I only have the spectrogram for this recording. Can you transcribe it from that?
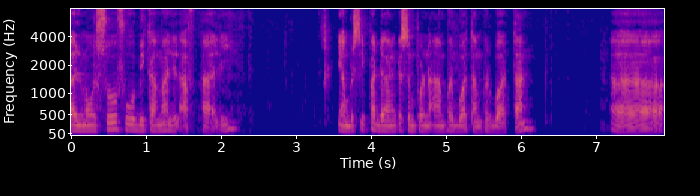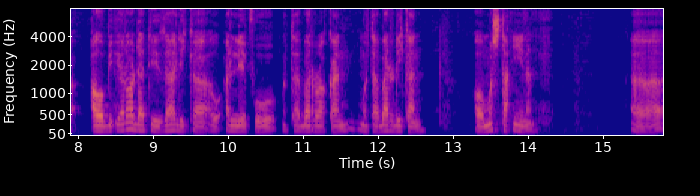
al-mausufu kamalil af'ali yang bersifat dengan kesempurnaan perbuatan-perbuatan uh, iradati zalika au alifu mutabarrakan mutabarrikan au musta'inan uh,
